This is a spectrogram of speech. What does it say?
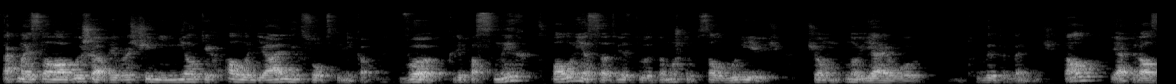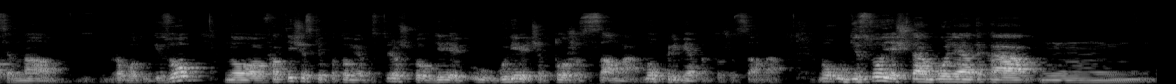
Так мои слова выше о превращении мелких алладиальных собственников в крепостных вполне соответствуют тому, что писал Гуревич. Причем, ну, я его труды тогда не читал, я опирался на работу Гизо, но фактически потом я посмотрел, что у, Гире, у Гуревича то же самое, ну, примерно то же самое. Но у Гизо, я считаю, более такая м-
